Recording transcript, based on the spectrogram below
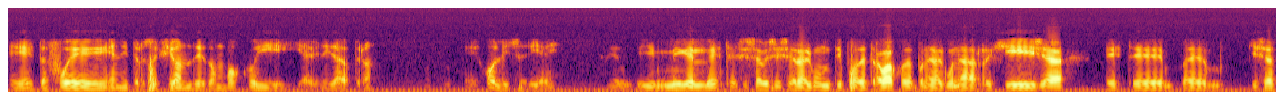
Eh, esta fue en intersección de Don Bosco y, y Avenida Perón. Eh, sería ahí. Bien. Y Miguel, este, ¿se sabe si será algún tipo de trabajo de poner alguna rejilla, este, eh, quizás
